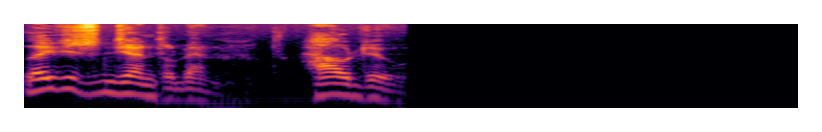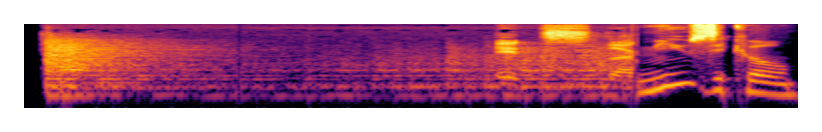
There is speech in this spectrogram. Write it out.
Ladies and gentlemen, how do? It's the musical,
